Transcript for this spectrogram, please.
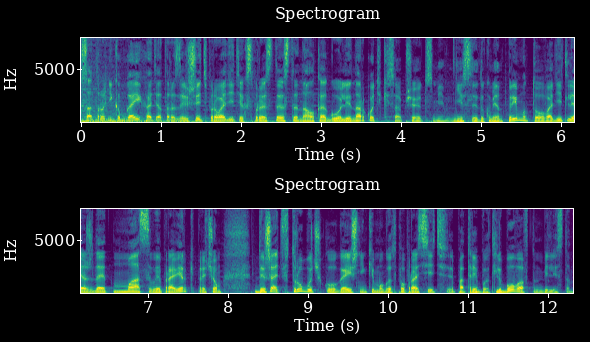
Сотрудникам ГАИ хотят разрешить проводить экспресс-тесты на алкоголь и наркотики, сообщают СМИ. Если документ примут, то водители ожидают массовые проверки, причем дышать в трубочку гаишники могут попросить, потребовать любого автомобилиста.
